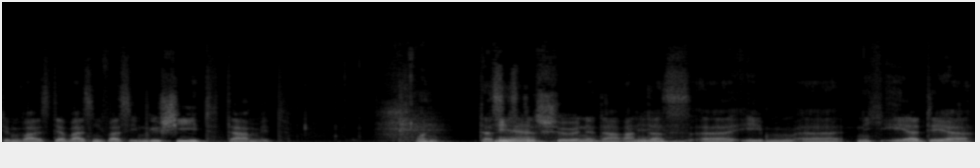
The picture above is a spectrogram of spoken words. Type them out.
dem weiß, der weiß nicht, was ihm geschieht damit. Und das ja. ist das Schöne daran, ja. dass äh, eben äh, nicht er der,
